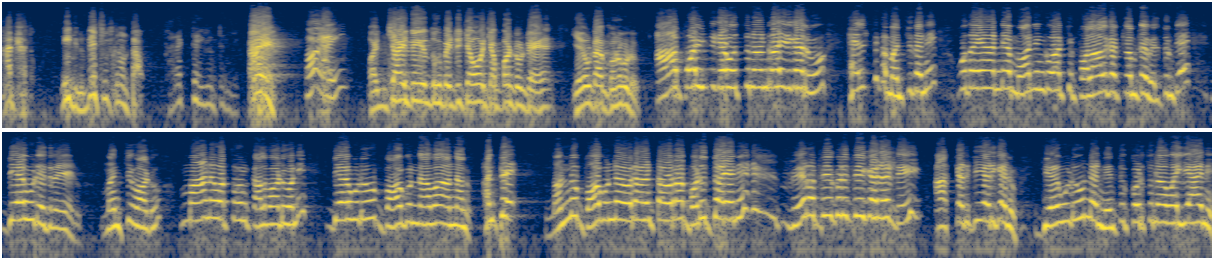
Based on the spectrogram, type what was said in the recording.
నాది కాదు నీది నువ్వే చూసుకుని ఉంటావు. కరెక్ట్ అయి ఉంటుంది. ఏయ్! పంచాయతీ ఎందుకు పెట్టించావో చెప్పంటుంటే ఏమిటా కొనుగుడు ఆ పాయింట్గా వస్తున్నాను రాయుడు గారు. హెల్త్కి మంచిదని ఉదయాన్నే మార్నింగ్ వాక్కి పొలాలు గట్లంటే వెళ్తుంటే దేవుడు ఎదురయ్యాడు. మంచివాడు మానవత్వం కలవాడు అని దేవుడు బాగున్నావా అన్నాను. అంతే నన్ను బాగున్నావరా అంటావరా బడుతాయని వీర పీకుడు పీకాడండి. అక్కడికి అడిగాను దేవుడు నన్ను ఎందుకు కొడుతున్నావయ్యా అని.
